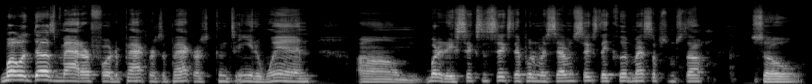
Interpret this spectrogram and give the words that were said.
well, it does matter for the Packers. The Packers continue to win. Um, what are they? Six and six. They put them at seven six. They could mess up some stuff. So,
